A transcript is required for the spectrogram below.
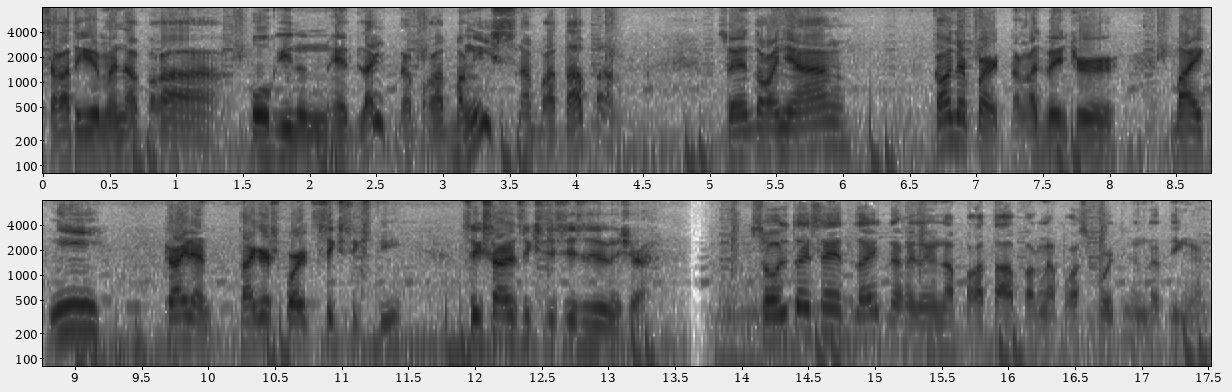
Sa katigin man napaka pogi nun headlight, napaka bangis, napaka tapang. So ito kanyang counterpart ang adventure bike ni Trident Tiger Sport 660. 660cc din siya. So dito sa headlight, nakita nyo napakatapang, napaka-sporty ng datingan.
